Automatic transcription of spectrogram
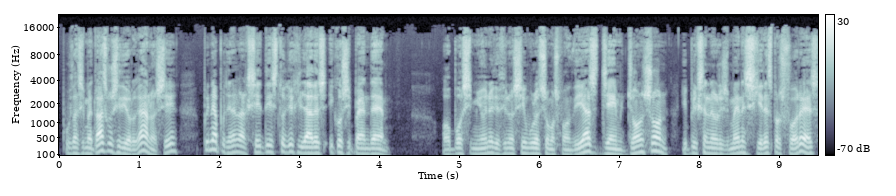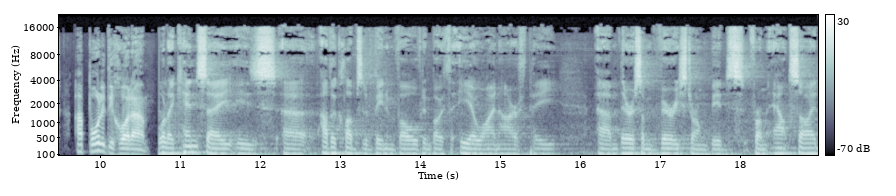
που θα συμμετάσχουν στη διοργάνωση πριν από την έναρξή τη το 2025. Όπω σημειώνει ο Διευθύνων Σύμβουλο τη Ομοσπονδία, James Johnson, υπήρξαν ορισμένε ισχυρέ προσφορέ από όλη τη χώρα. What I can say is uh, other clubs that have been involved in both the EOI and RFP, um, there are some very strong bids from outside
